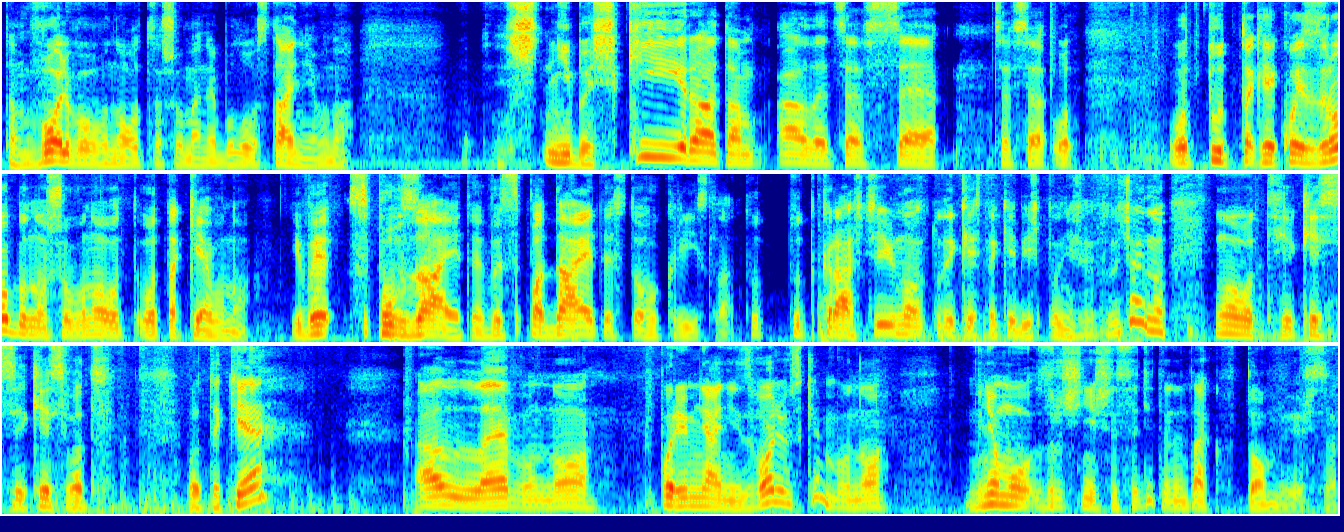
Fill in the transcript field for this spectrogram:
Там Volvo, воно, це, що в мене було останнє, воно ніби шкіра, там, але це все. Це все от, от тут так якось зроблено, що воно от, от таке воно. і ви сповзаєте, ви спадаєте з того крісла. Тут, тут краще, воно тут якесь таке більш планіше. Звичайно, воно от якесь, якесь от, от таке, але воно в порівнянні з Вольвським, воно в ньому зручніше сидіти, не так втомлюєшся.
